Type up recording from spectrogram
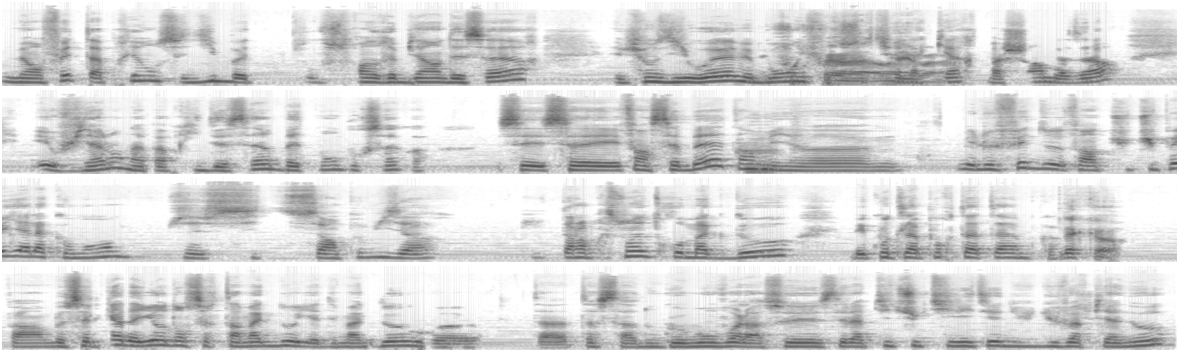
mais en fait, après, on s'est dit, bah, on se prendrait bien un dessert. Et puis on se dit, ouais, mais bon, faut il faut, faire- sortir ouais, la carte, machin, bazar. Et au final, on n'a pas pris de dessert bêtement pour ça, quoi. C'est, enfin, c'est bête, hein, Mm. mais, euh, mais le fait de, enfin, tu, tu payes à la commande, c'est, un peu bizarre. T'as l'impression d'être au McDo, mais qu'on te la porte à table, quoi. D'accord. Enfin, bah, c'est le cas d'ailleurs dans certains McDo. Il y a des McDo où euh, t'as, ça. Donc euh, bon, voilà, c'est, c'est la petite subtilité du, du Vapiano.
